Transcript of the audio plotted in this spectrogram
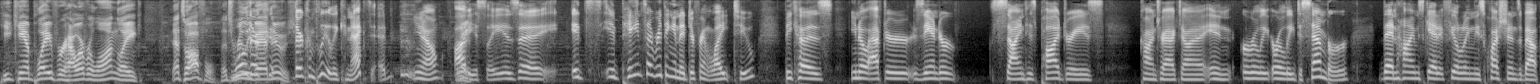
He can't play for however long. Like that's awful. That's Well, really bad co- news. They're completely connected. You know, obviously, is a it's it paints everything in a different light too, because you know after Xander signed his Padres contract uh, in early early December. Then Himes get it fielding these questions about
